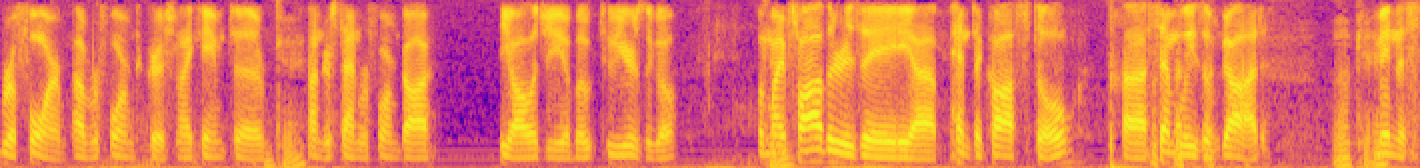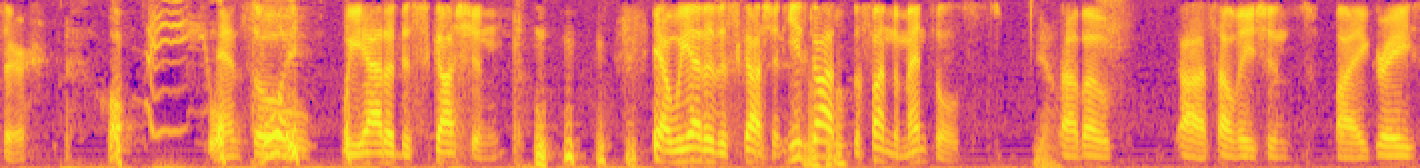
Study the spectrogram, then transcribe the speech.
reform a reformed Christian. I came to okay. understand Reformed doc theology about two years ago. But my father is a uh, Pentecostal uh, Assemblies of God okay. minister. Oh, and so boy. we had a discussion. yeah, we had a discussion. He's got Uh-huh. the fundamentals Yeah. about uh, salvations by grace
